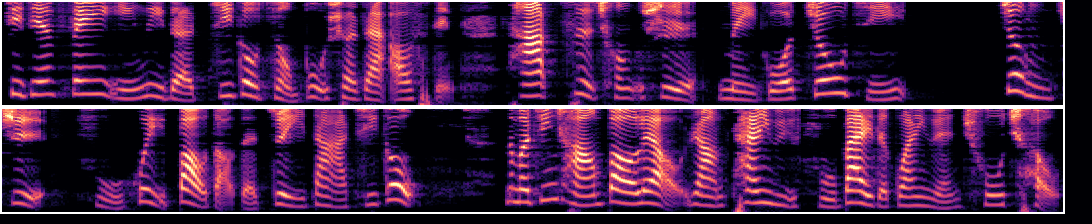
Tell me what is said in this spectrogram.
这间非盈利的机构总部设在 Austin，它自称是美国州级。政治腐会报道的最大机构，那么经常爆料让贪与腐败的官员出丑。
